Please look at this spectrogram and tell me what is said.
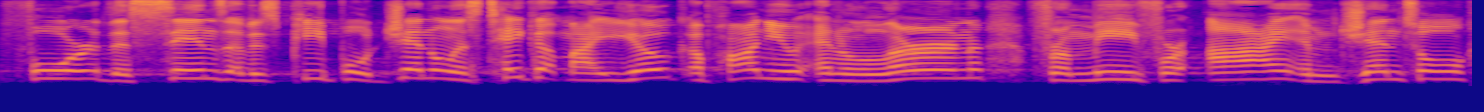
for the sins of his people. Gentleness, take up my yoke upon you and learn from me, for I am gentle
